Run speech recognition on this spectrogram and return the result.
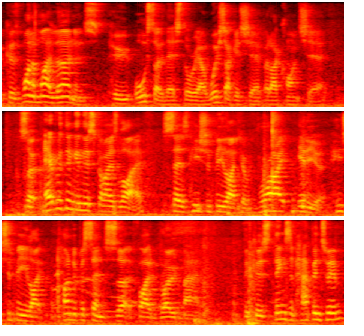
because one of my learners, who also their story I wish I could share, but I can't share. So everything in this guy's life says he should be like a bright idiot. He should be like 100% certified roadman because things have happened to him.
